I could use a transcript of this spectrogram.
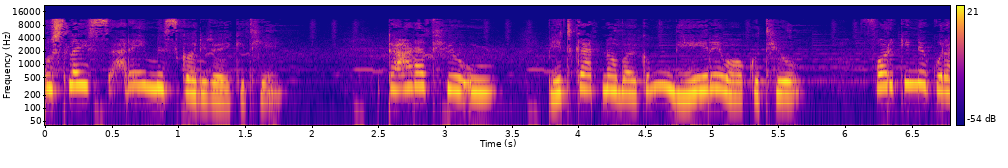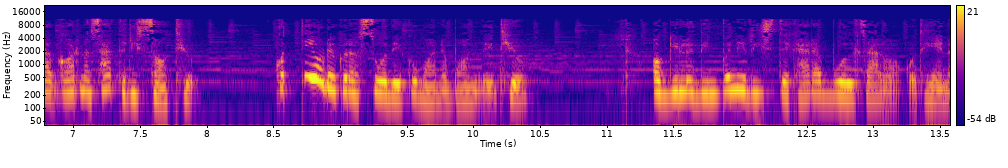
उसलाई साह्रै मिस गरिरहेकी थिए। टाढा थियो ऊ। भेटघाट नभएको पनि धेरै भएको थियो। फर्किने कुरा गर्न साथ रिसाउँथ्यो। कतिवटा कुरा सोधेको भनेर भन्दै थियो। अघिल्लो दिन पनि रिस देखाएर बोलचाल भएको थिएन।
